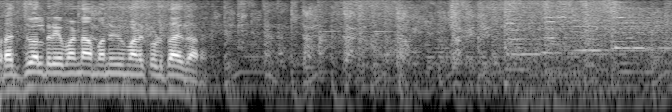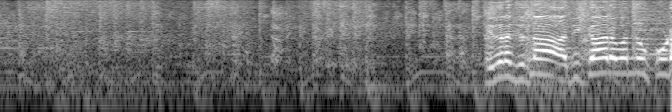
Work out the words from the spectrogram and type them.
ಪ್ರಜ್ವಲ್ ರೇವಣ್ಣ ಮನವಿ ಮಾಡಿಕೊಡ್ತಾ ಇದ್ದಾರೆ. ಇದರ ಜೊತೆ ಅಧಿಕಾರವನ್ನು ಕೂಡ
